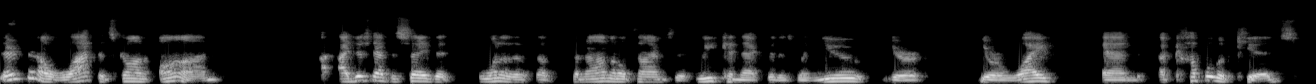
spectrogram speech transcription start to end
there's been a lot that's gone on. I just have to say that one of the, the phenomenal times that we connected is when you, your your wife, and a couple of kids,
